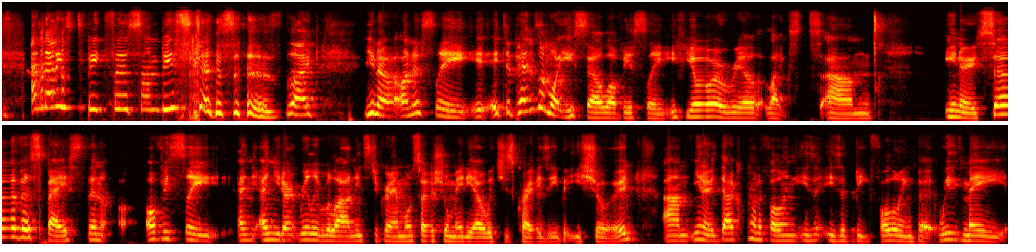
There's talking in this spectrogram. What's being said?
and that is big for some businesses. like, you know, honestly, it, it, depends on what you sell, obviously. If you're a real, like, um, you know, service based, then obviously and and you don't really rely on instagram or social media which is crazy but you should um you know that kind of following is, is a big following but with me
